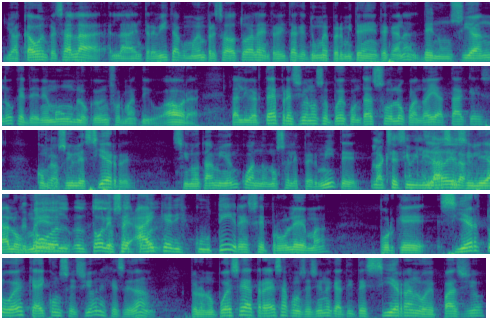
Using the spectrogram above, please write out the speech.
Yo acabo de empezar la, la, entrevista, como he empezado todas las entrevistas que tú me permites en este canal, denunciando que tenemos un bloqueo informativo. Ahora, la libertad de expresión no se puede contar solo cuando hay ataques con posibles posible cierre, sino también cuando no se les permite la accesibilidad, accesibilidad a los medios. Entonces hay que discutir ese problema, porque cierto es que hay concesiones que se dan, pero no puede ser a través de esas concesiones que a ti te cierran los espacios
